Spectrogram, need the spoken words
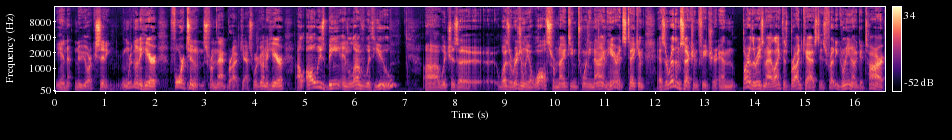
in New York City. We're going to hear four tunes from that broadcast. We're going to hear I'll Always Be in Love with You. Uh, which is a was originally a waltz from 1929. Here it's taken as a rhythm section feature, and part of the reason I like this broadcast is Freddie Green on guitar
